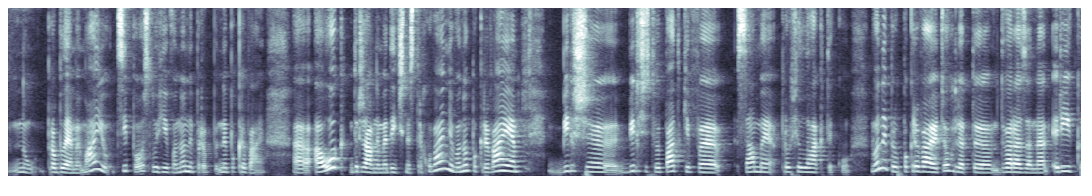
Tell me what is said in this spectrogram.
ну, проблеми маю. Ці послуги воно не покриває. Е, АОК, Державне медичне страхування, воно покриває більше, більшість випадків. Саме профілактику. Вони покривають огляд е, два рази на рік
